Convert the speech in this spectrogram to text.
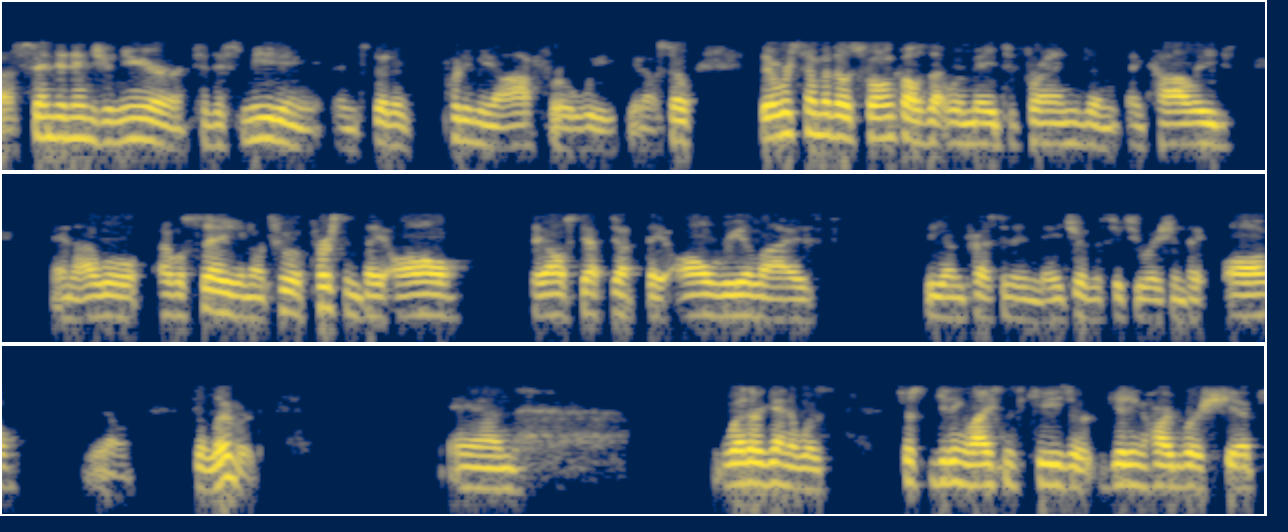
uh, send an engineer to this meeting instead of putting me off for a week, you know. So there were some of those phone calls that were made to friends and, and colleagues and I will I will say, you know, to a person, they all they all stepped up. They all realized the unprecedented nature of the situation. They all, you know, delivered. And whether again it was just getting license keys or getting hardware shipped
